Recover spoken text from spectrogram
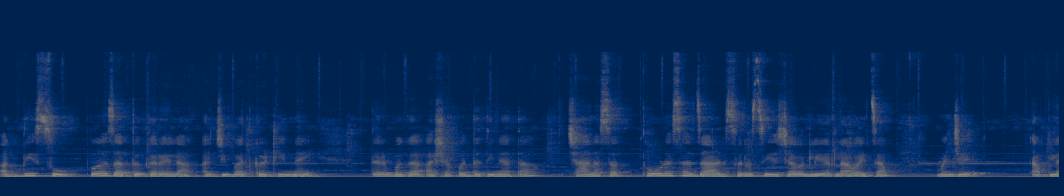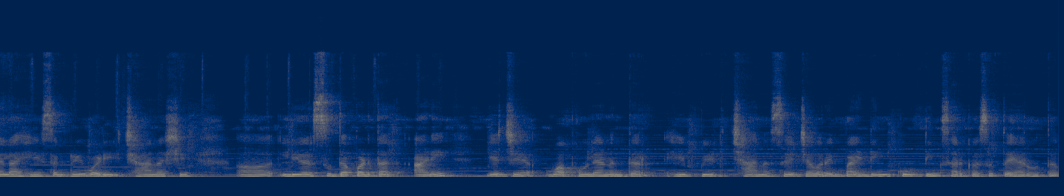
अगदी सोपं जातं करायला अजिबात कठीण नाही. तर बघा अशा पद्धतीने आता छान असा थोडासा जाडसरच याच्यावर लेअर लावायचा. म्हणजे आपल्याला हे सगळी वडी छान अशी लेअरसुद्धा पडतात आणि याचे वाफवल्यानंतर हे पीठ छान असं याच्यावर एक बाइंडिंग कोटिंगसारखं असं तयार होतं.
